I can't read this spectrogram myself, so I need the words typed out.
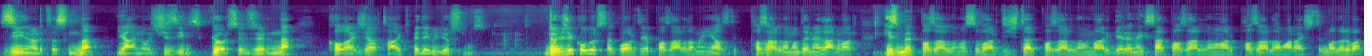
zihin haritasından yani o çizdiğiniz görsel üzerinden kolayca takip edebiliyorsunuz. Dönecek olursak ortaya pazarlamayı yazdık. Pazarlamada neler var? Hizmet pazarlaması var, dijital pazarlama var, geleneksel pazarlama var, pazarlama araştırmaları var.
